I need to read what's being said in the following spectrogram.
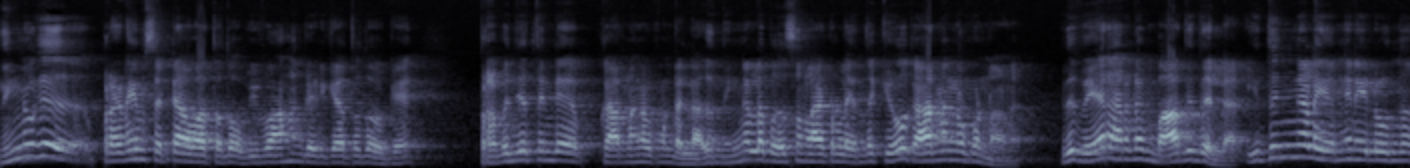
നിങ്ങൾക്ക് പ്രണയം സെറ്റാവാത്തതോ വിവാഹം കഴിക്കാത്തതോ ഒക്കെ പ്രപഞ്ചത്തിന്റെ കാരണങ്ങൾ കൊണ്ടല്ല. അത് നിങ്ങളുടെ പേഴ്സണലായിട്ടുള്ള എന്തൊക്കെയോ കാരണങ്ങൾ കൊണ്ടാണ്. ഇത് വേറെ ആരുടെയും ബാധ്യതയല്ല. ഇതുങ്ങളെ എങ്ങനെയെങ്കിലും ഒന്ന്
